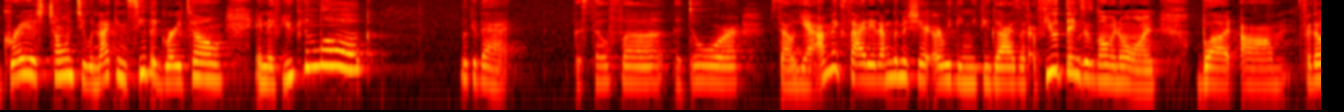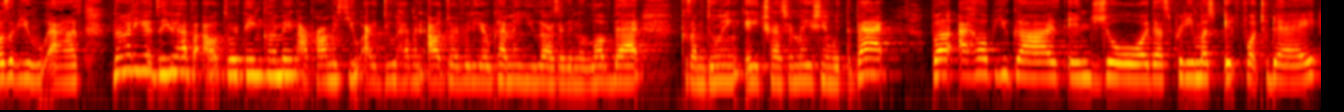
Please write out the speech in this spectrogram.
grayish tone to it. And I can see the gray tone. And if you can look, look at that. The sofa, the door. So yeah, I'm excited. I'm to share everything with you guys. A few things is going on. But um, for those of you who ask, Nadia, do you have an outdoor thing coming? I promise you I do have an outdoor video coming. You guys are to love that because I'm doing a transformation with the back. But I hope you guys enjoy. That's pretty much it for today.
